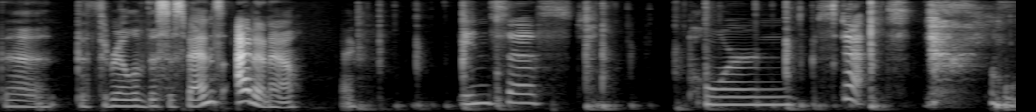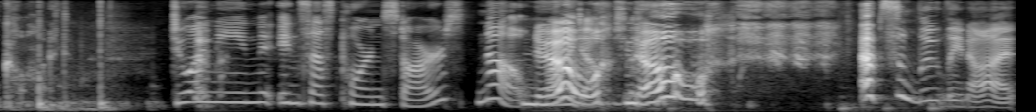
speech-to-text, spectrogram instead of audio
the the thrill of the suspense. I don't know. Incest porn stats. Oh God. Do I mean incest porn stars? No. No. No. Absolutely not.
